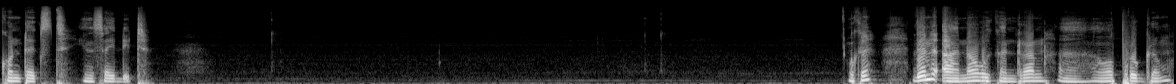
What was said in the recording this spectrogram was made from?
context inside it. Okay? Then uh, now we can run uh, our program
